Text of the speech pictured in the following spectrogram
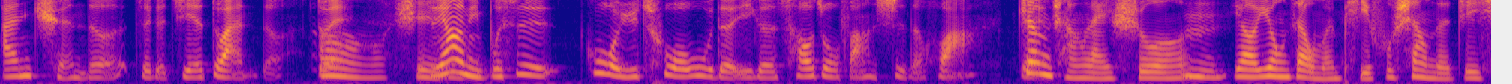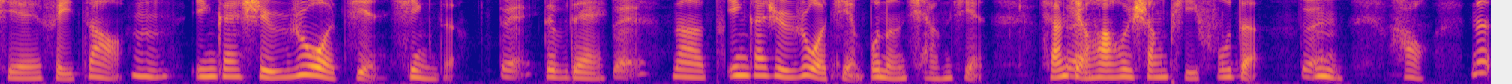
安全的这个阶段的。对，只要你不是。过于错误的一个操作方式的话，正常来说，嗯，要用在我们皮肤上的这些肥皂，嗯，应该是弱碱性的，对，对不对？对，那应该是弱碱，不能强碱，强碱的话会伤皮肤的。对，嗯，好，那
